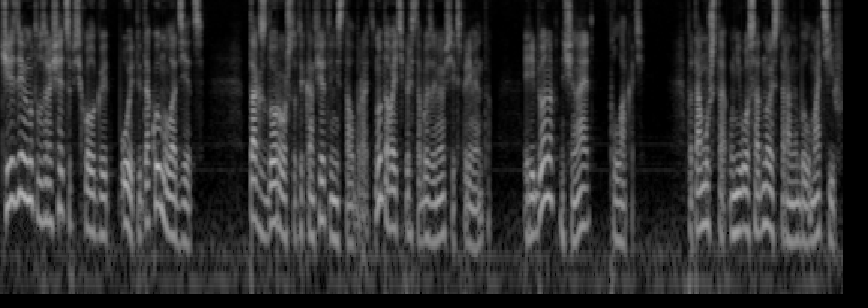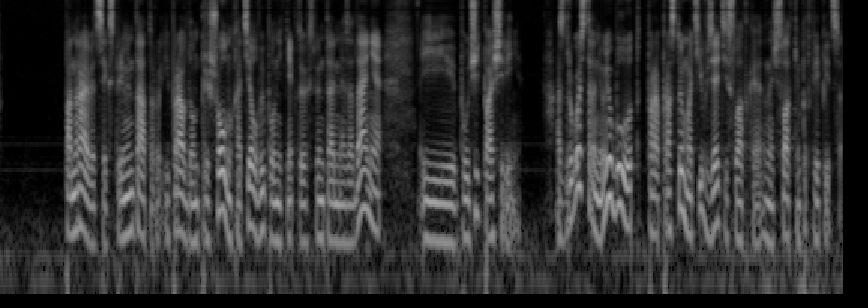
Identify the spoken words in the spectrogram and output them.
Через две минуты возвращается психолог и говорит, ой, ты такой молодец. Так здорово, что ты конфеты не стал брать. Ну, давай теперь с тобой займемся экспериментом. И ребенок начинает плакать потому что у него, с одной стороны, был мотив понравиться экспериментатору, и правда, он пришел, он хотел выполнить некоторое экспериментальное задание и получить поощрение. А с другой стороны, у него был вот простой мотив взять и сладкое, значит, сладким подкрепиться.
